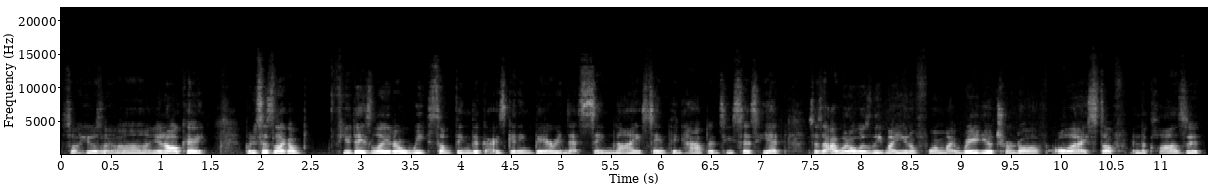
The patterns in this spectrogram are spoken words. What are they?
So he was like, oh, you know, okay. But he says like a few days later, a week, something, the guy's getting buried. And that same night, same thing happens. He says he had says I would always leave my uniform, my radio turned off, all that stuff in the closet.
